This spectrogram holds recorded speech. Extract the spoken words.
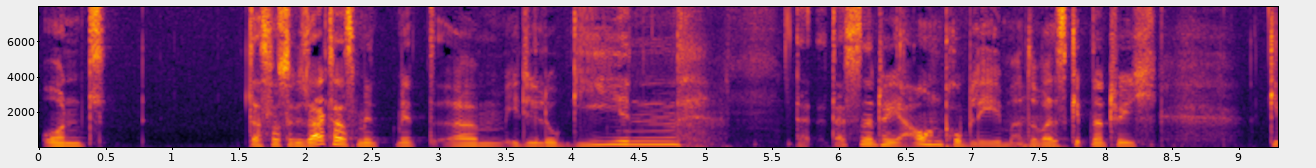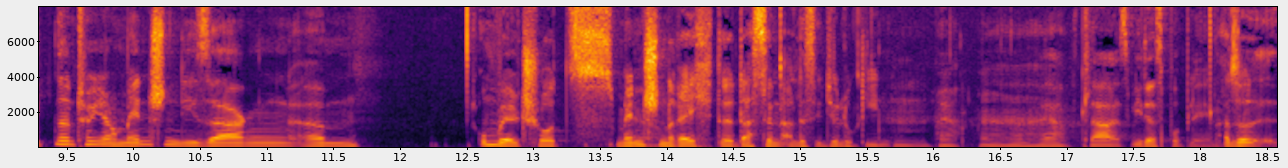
Und das, was du gesagt hast mit, mit ähm, Ideologien, da, das ist natürlich auch ein Problem. Also, weil es gibt natürlich, gibt natürlich auch Menschen, die sagen, ähm, Umweltschutz, Menschenrechte, das sind alles Ideologien. Ja, ja, ja, ja, klar, ist wieder das Problem. Also äh,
